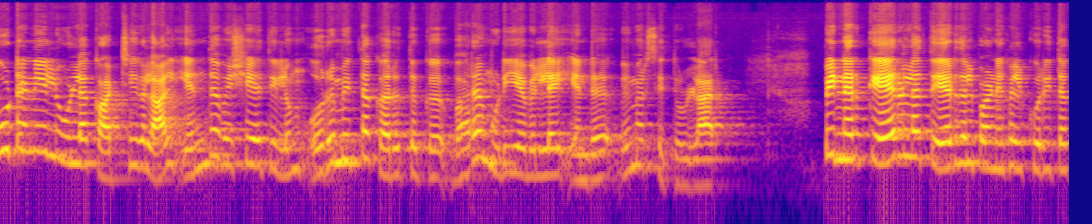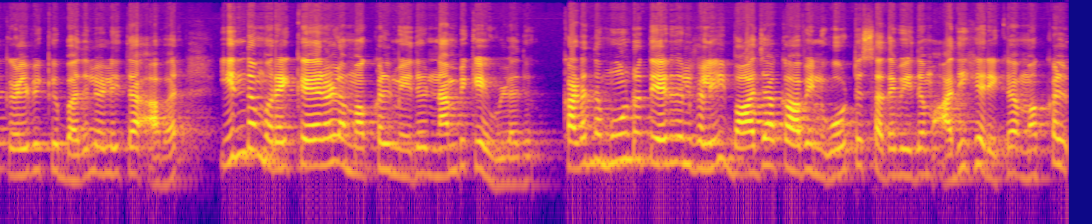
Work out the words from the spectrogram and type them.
கூட்டணியில் உள்ள கட்சிகளால் எந்த விஷயத்திலும் ஒருமித்த கருத்துக்கு வர முடியவில்லை என்று விமர்சித்துள்ளார். பின்னர் கேரள தேர்தல் பணிகள் குறித்த கேள்விக்கு பதிலளித்த அவர் இந்த முறை கேரள மக்கள் மீது நம்பிக்கை உள்ளது. கடந்த மூன்று தேர்தல்களில் பாஜகவின் ஓட்டு சதவீதம் அதிகரிக்க மக்கள்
